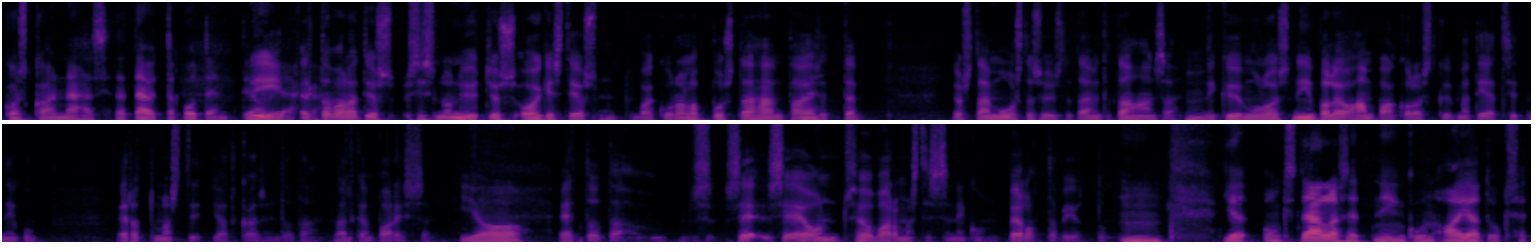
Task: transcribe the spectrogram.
koskaan nähdä sitä täyttä potentiaalia Niin, ehkä. että tavallaan, että jos, siis no nyt jos oikeasti, jos nyt vaikka ura loppuisi tähän tai Ne. sitten jostain muusta syystä tai mitä tahansa, Mm. niin kyllä mulla olisi niin paljon hampaankoloista, kyllä mä tiedän, että sitten niin ehdottomasti jatkaisin tota lätkän parissa. Joo. Et tota, se, se, on, se on varmasti se niinku pelottavin juttu. Mm. Ja onko tällaiset niin kuin ajatukset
